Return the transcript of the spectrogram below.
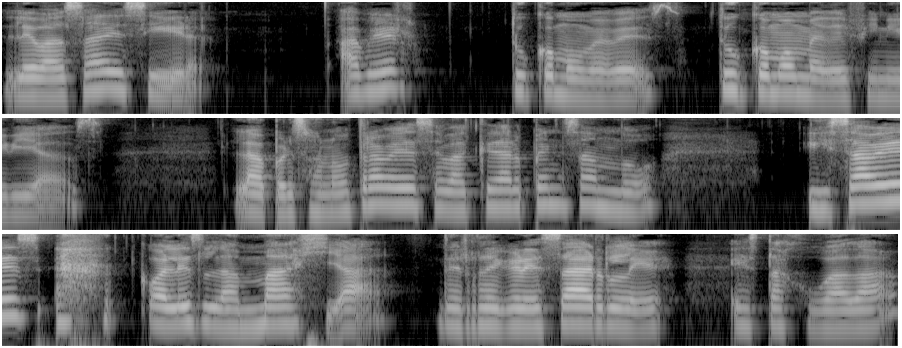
Le vas a decir, a ver, ¿tú cómo me ves? ¿Tú cómo me definirías? La persona otra vez se va a quedar pensando y ¿sabes cuál es la magia de regresarle esta jugada?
